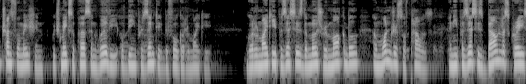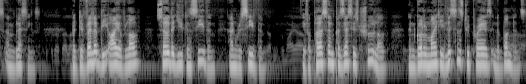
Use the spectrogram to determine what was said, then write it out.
transformation which makes a person worthy of being presented before God Almighty. God Almighty possesses the most remarkable and wondrous of powers, and He possesses boundless grace and blessings. But develop the eye of love so that you can see them and receive them. If a person possesses true love, then God Almighty listens to prayers in abundance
